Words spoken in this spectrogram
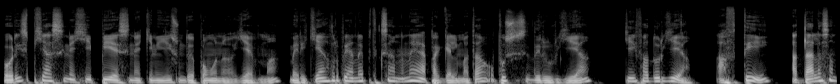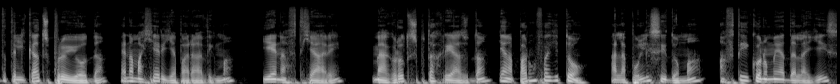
Χωρίς πια συνεχή πίεση να κυνηγήσουν το επόμενο γεύμα, μερικοί άνθρωποι ανέπτυξαν νέα επαγγέλματα όπως η σιδηρουργία και η φαντουργία. Αυτοί αντάλλασαν τα τελικά τους προϊόντα, ένα μαχαίρι για παράδειγμα, ή ένα φτιάρι, με αγρότες που τα χρειάζονταν για να πάρουν φαγητό. Αλλά πολύ σύντομα αυτή η οικονομία ανταλλαγής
